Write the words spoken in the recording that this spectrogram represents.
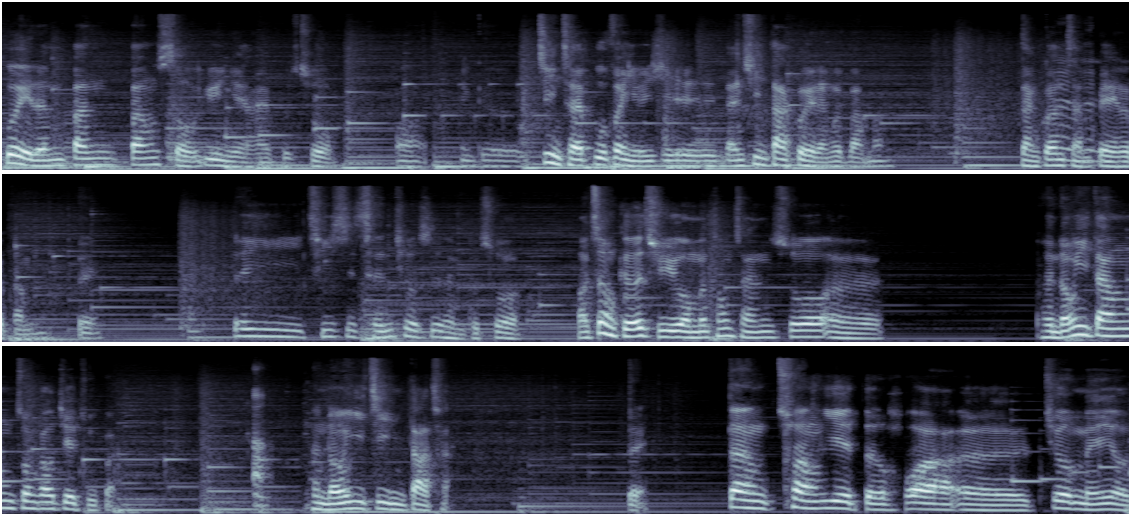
贵人帮帮手运也还不错哦。那个进财部分有一些男性大贵人会帮忙，长官长辈会帮忙，对，所以其实成就是很不错啊。这种格局我们通常说，呃，很容易当中高阶主管，啊很容易进大财，对。但创业的话，呃，就没有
